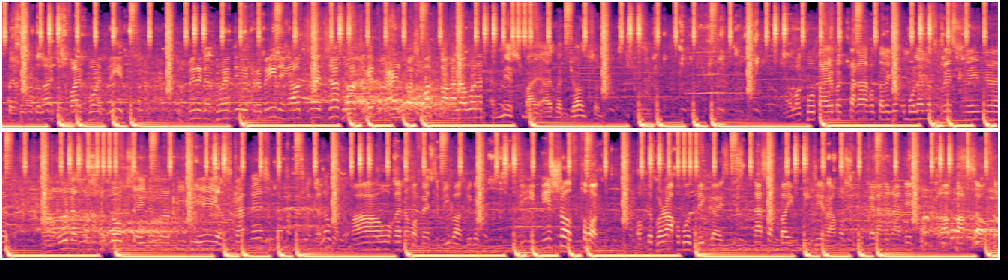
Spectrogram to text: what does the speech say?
Stepping on the line. So five-point lead. A minute and 28 remaining. Outside shot. Once again, Kyle Pascual. Pangalawa na. A miss by Ivan Johnson. Huwag po tayo magtaka kung talagang umulan ng tres ngayong uh, uh, unang handog sa inyong uh, PBA. Kaya sila makakagalaw. ano? makakakuha ka ng offensive rebounds because the initial thought of the Barako Bull big guys is nasan ba yung TJ Ramos? Kung kailangan natin ma-box out the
